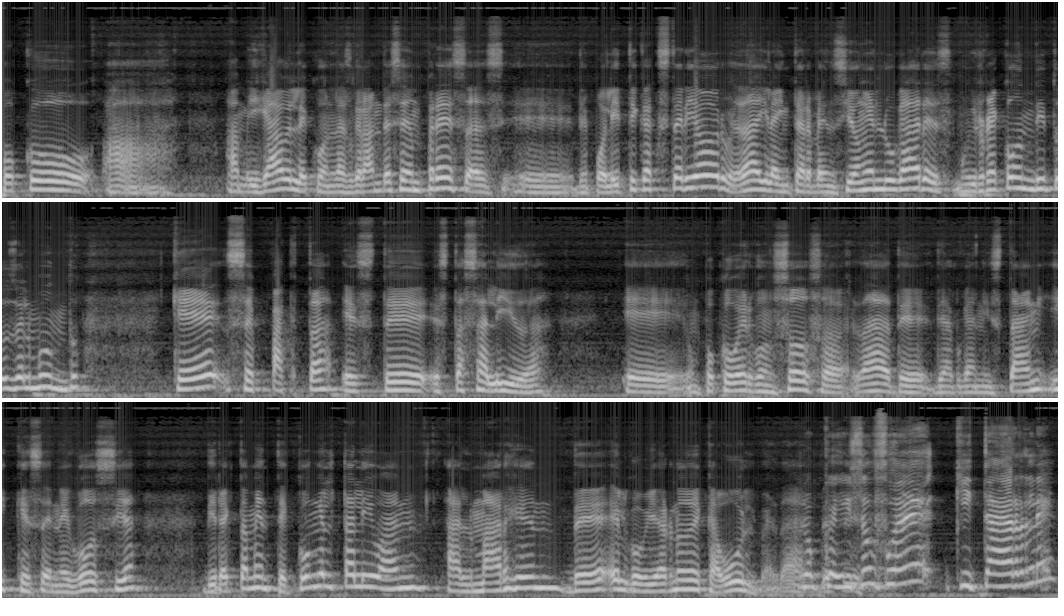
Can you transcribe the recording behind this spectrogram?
poco ah, amigable con las grandes empresas eh, de política exterior, ¿verdad? Y la intervención en lugares muy recónditos del mundo, que se pacta este, esta salida eh, un poco vergonzosa, ¿verdad? De, de Afganistán y que se negocia directamente con el talibán al margen del gobierno de Kabul, ¿verdad? Lo que hizo fue quitarle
